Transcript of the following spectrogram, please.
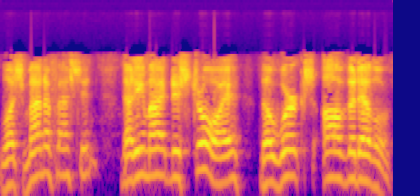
was manifested, that he might destroy the works of the devil.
